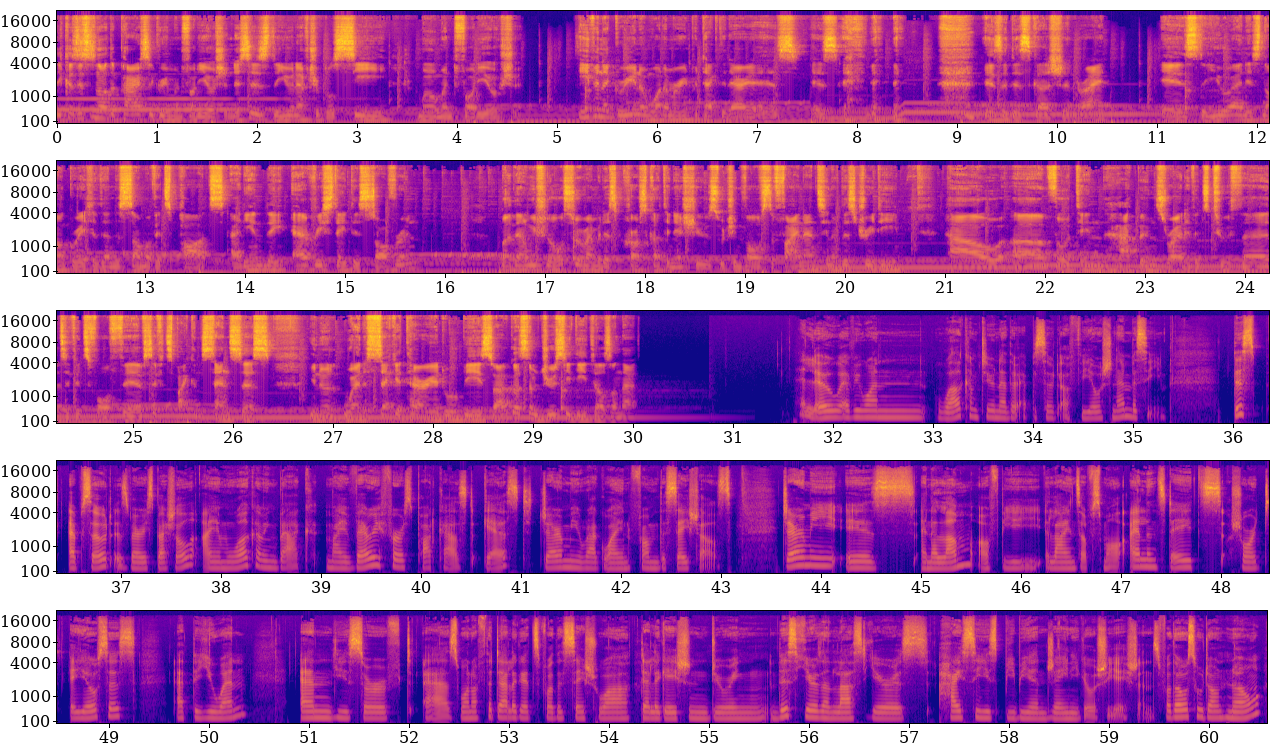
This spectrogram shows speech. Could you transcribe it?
because this is not the Paris Agreement for the ocean. This is the UNFCCC moment for the ocean. Even agreeing on what a marine protected area is is is a discussion, right? Is the UN is not greater than the sum of its parts. At the end of the day, every state is sovereign. But then we should also remember there's cross-cutting issues, which involves the financing of this treaty, how uh, voting happens, right? If it's two thirds, if it's four fifths, if it's by consensus, you know, where the secretariat will be. So I've got some juicy details on that. Hello, everyone. Welcome to another episode of The Ocean Embassy. This episode is very special. I am welcoming back my very first podcast guest, Jeremy Raguain from the Seychelles. Jeremy is an alum of the Alliance of Small Island States, short AOSIS, at the UN and he served as one of the delegates for the Seychelles delegation during this year's and last year's High Seas BBNJ negotiations. For those who don't know,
